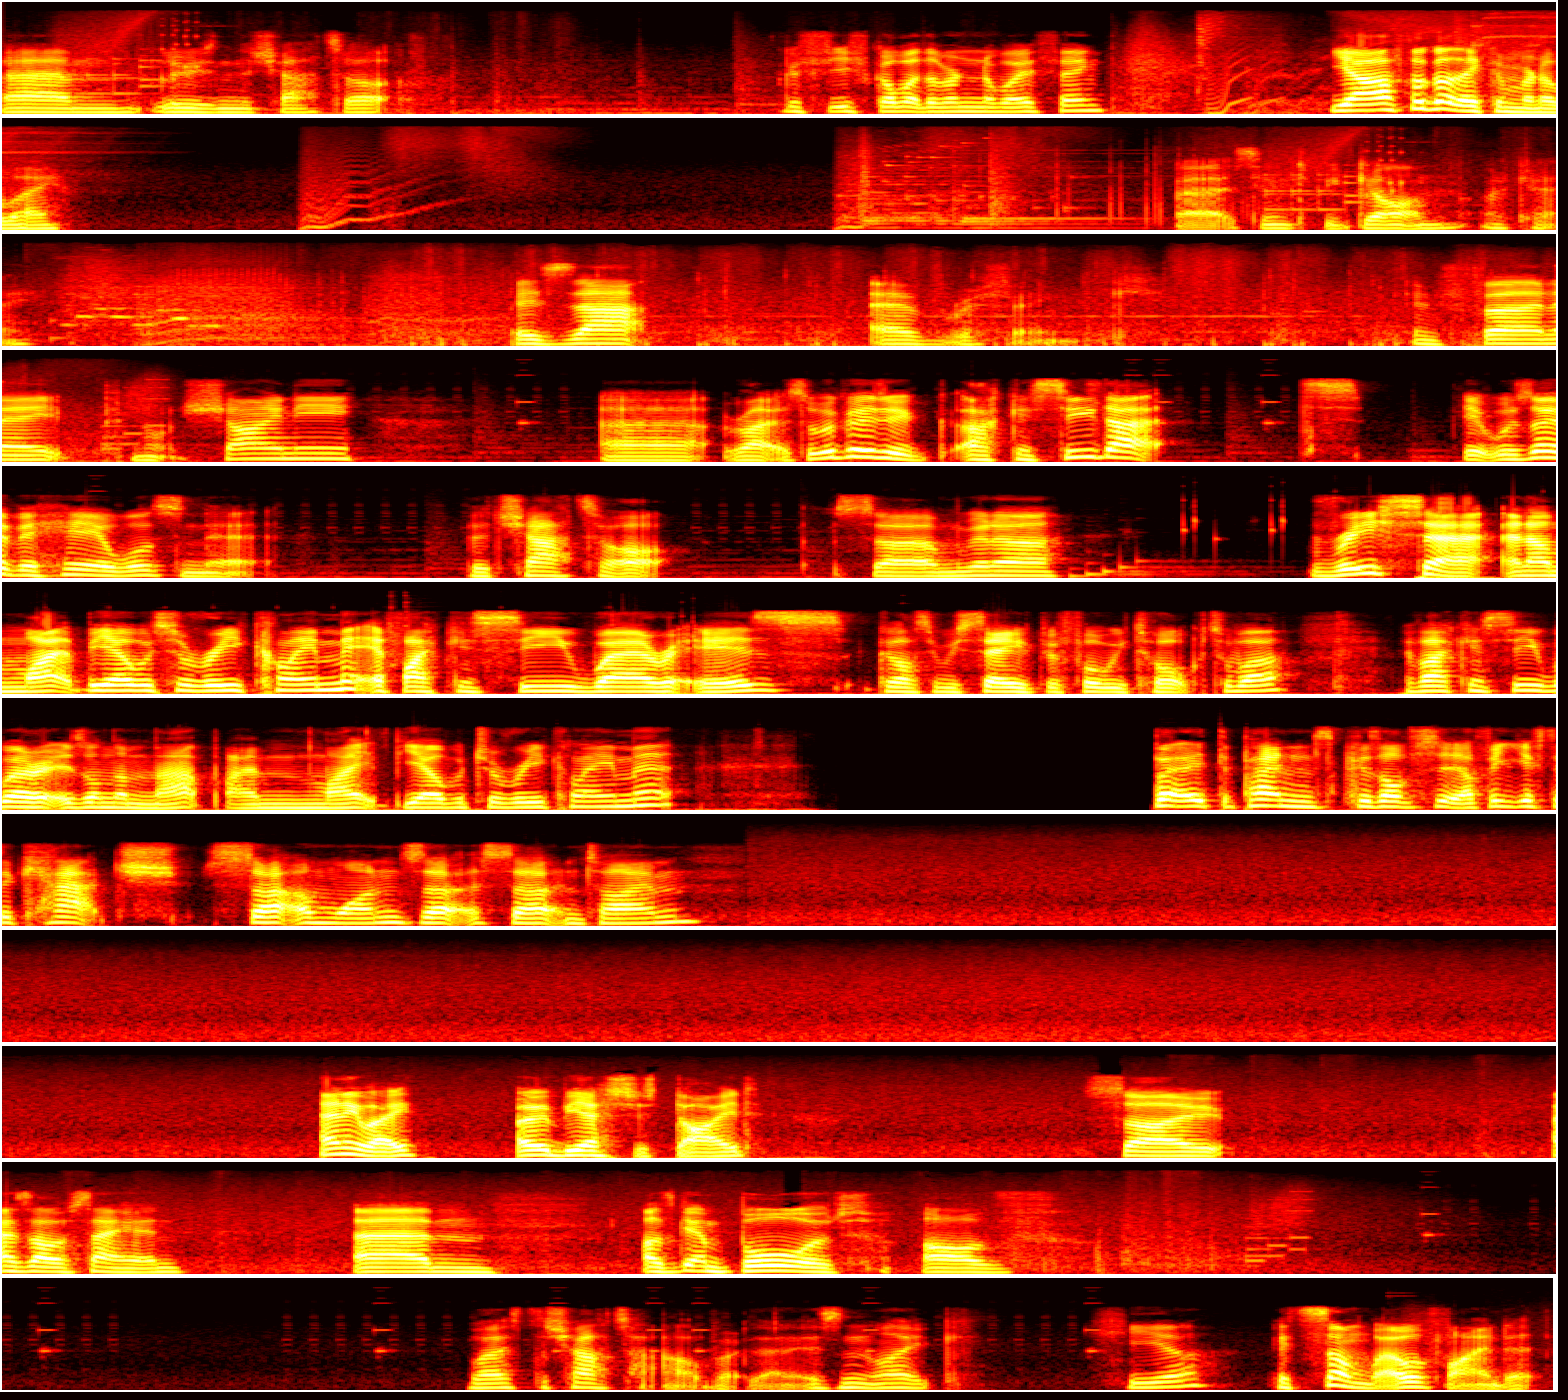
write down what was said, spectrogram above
Um, losing the Chatot. You forgot about the running away thing. Yeah, I forgot they can run away. Uh, it seemed to be gone. Okay. Is that everything? Infernape, not shiny. Uh, right, so we're going to do... I can see that it was over here, wasn't it? The Chatot. So I'm going to reset and I might be able to reclaim it if I can see where it is. Because we saved before we talked to her. If I can see where it is on the map, I might be able to reclaim it. But it depends, because obviously I think you have to catch certain ones at a certain time. Anyway, OBS just died. So, as I was saying, um, I was getting bored of Where's the chat Albert then? Isn't like here? It's somewhere, we'll find it.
